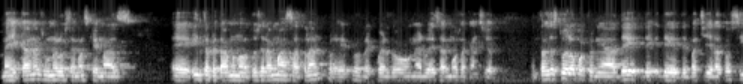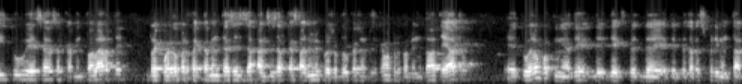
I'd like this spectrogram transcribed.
mexicanos, uno de los temas que más interpretábamos nosotros era Mazatlán, por ejemplo, recuerdo una de esa hermosa canción. Entonces tuve la oportunidad de, de, de, bachillerato, sí tuve ese acercamiento al arte. Recuerdo perfectamente a César Castaño, mi profesor de educación física, pero también daba teatro. Eh, tuve la oportunidad de, empezar a experimentar.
